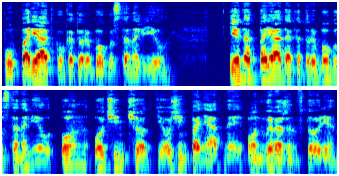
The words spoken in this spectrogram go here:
по порядку, который Бог установил. И этот порядок, который Бог установил, он очень четкий, очень понятный, он выражен в Торе.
